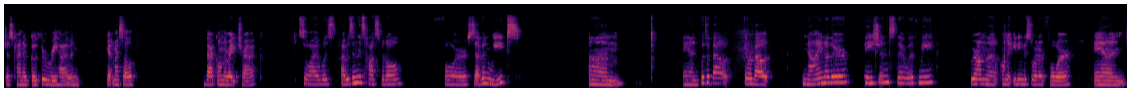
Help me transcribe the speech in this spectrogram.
just kind of go through rehab and get myself back on the right track. So I was I was in this hospital for seven weeks. Um, and with about there were about nine other patients there with me. We were on the on the eating disorder floor, and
